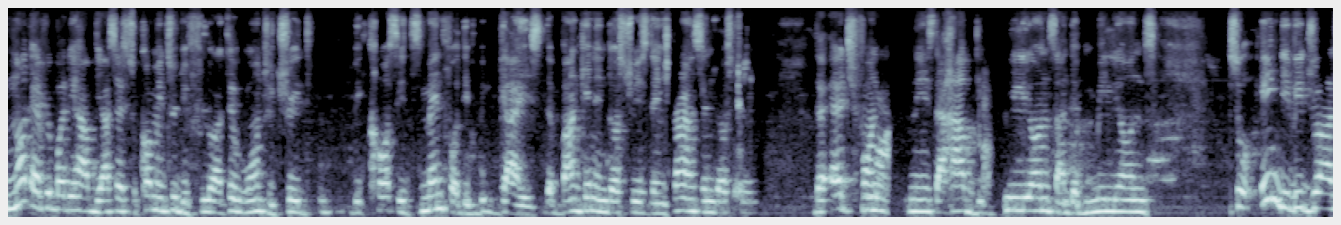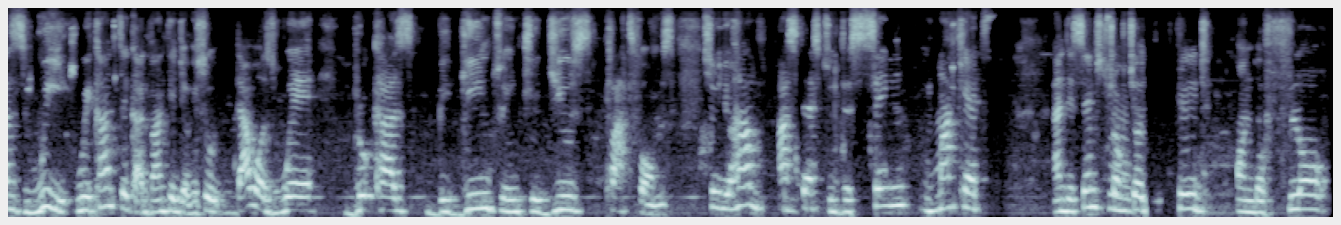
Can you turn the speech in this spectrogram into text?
not everybody have the access to come into the floor and say we want to trade because it's meant for the big guys, the banking industries, the insurance industry, the hedge fund companies that have the billions and the millions. So individuals, we we can't take advantage of it. So that was where brokers begin to introduce platforms. So you have access to the same market and the same structure to trade on the floor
